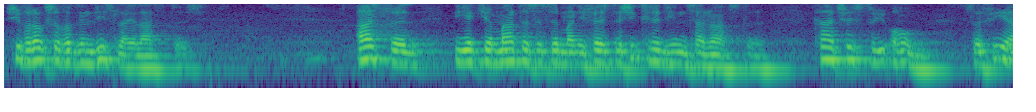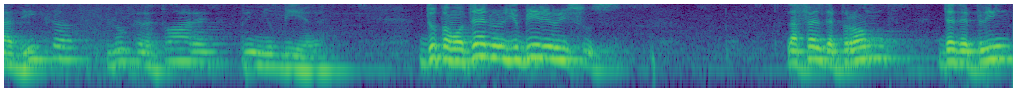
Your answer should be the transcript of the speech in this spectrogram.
și vă rog să vă gândiți la el astăzi. Astfel e chemată să se manifeste și credința noastră, ca acestui om să fie adică lucrătoare prin iubire. După modelul iubirii lui Isus. La fel de prompt, de deplin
